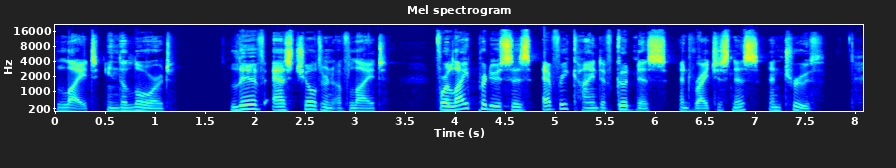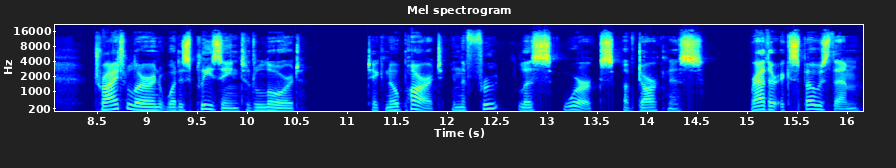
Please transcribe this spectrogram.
light in the Lord. Live as children of light, for light produces every kind of goodness and righteousness and truth. Try to learn what is pleasing to the Lord. Take no part in the fruitless works of darkness. Rather expose them,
